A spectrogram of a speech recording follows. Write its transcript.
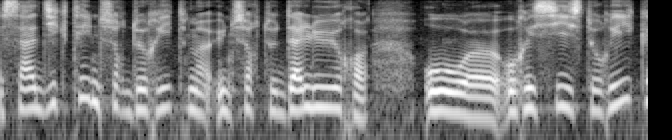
ça a dicté une sorte de rythme, une sorte d'allure au, récit historique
